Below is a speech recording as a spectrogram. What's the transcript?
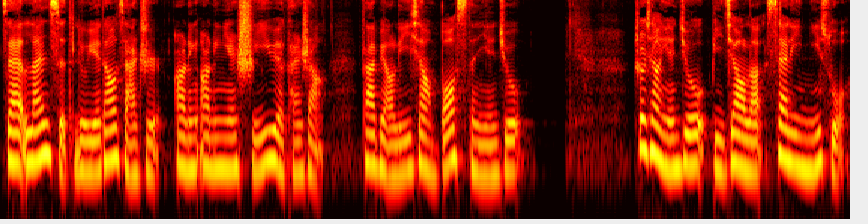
在《Lancet》柳叶刀杂志2020年11月刊上发表了一项 Boston 研究。这项研究比较了赛利尼索、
